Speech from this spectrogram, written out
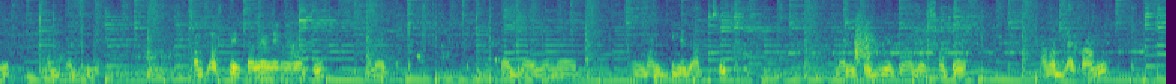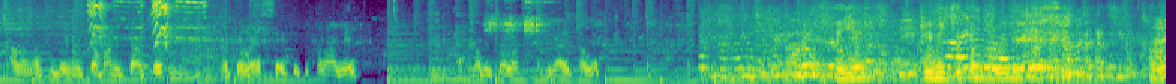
আসছে সাতটার দিকে সাতটা স্টেশনে নেমে গেছি নেমে আমি বাড়ির দিকে যাচ্ছি বাড়িতে গিয়ে তোমাদের সাথে আবার দেখা হবে কারণ হচ্ছে যে বাড়িতে আছে চলে এসছে কিছুক্ষণ আগেই বাড়ি চলো যাই তাহলে এই যে ক্রিমি চিকেন নিতে এসছি, খাবে।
